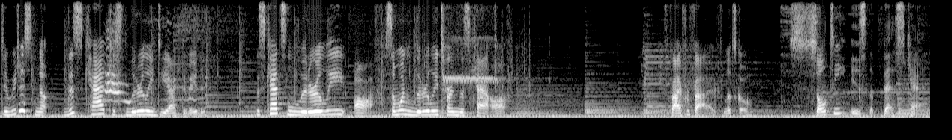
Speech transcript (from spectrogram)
Did we just not? This cat just literally deactivated. This cat's literally off. Someone literally turned this cat off. Five for five. Let's go. Salty is the best cat.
